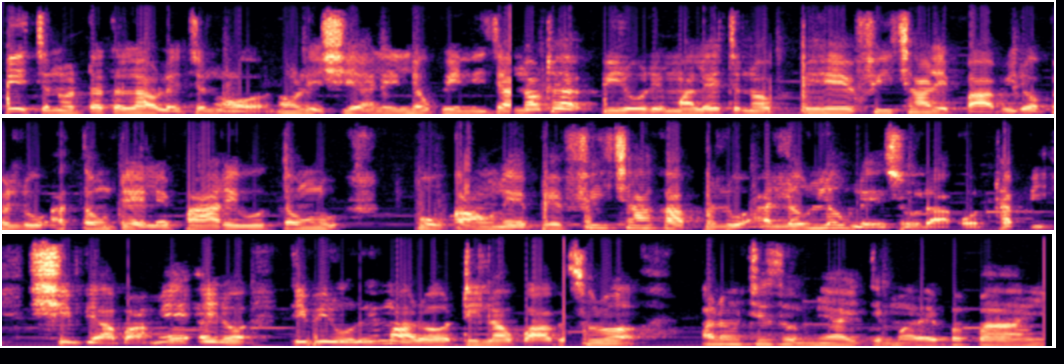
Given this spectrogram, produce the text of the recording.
ပြီးကျွန်တော်တက်တဲ့လောက်လည်းကျွန်တော် knowledge share လေးလုပ်ပေးနေကြနောက်ထပ်ဗီဒီယိုတွေမှာလည်းကျွန်တော်ဘယ် feature တွေပါပြီးတော့ဘယ်လိုအသုံးတဲ့လဲဘာတွေကိုသုံးလို့ပိုကောင်းတယ်ဘယ် feature ကဘယ်လိုအလုံးလုံးလဲဆိုတာကိုထပ်ပြီးရှင်းပြပါမယ်အဲ့တော့ဒီဗီဒီယိုလေးမှာတော့ဒီလောက်ပါပဲဆိုတော့အားလုံးကျေးဇူးအများကြီးတင်ပါတယ်ဘိုင်ဘိုင်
